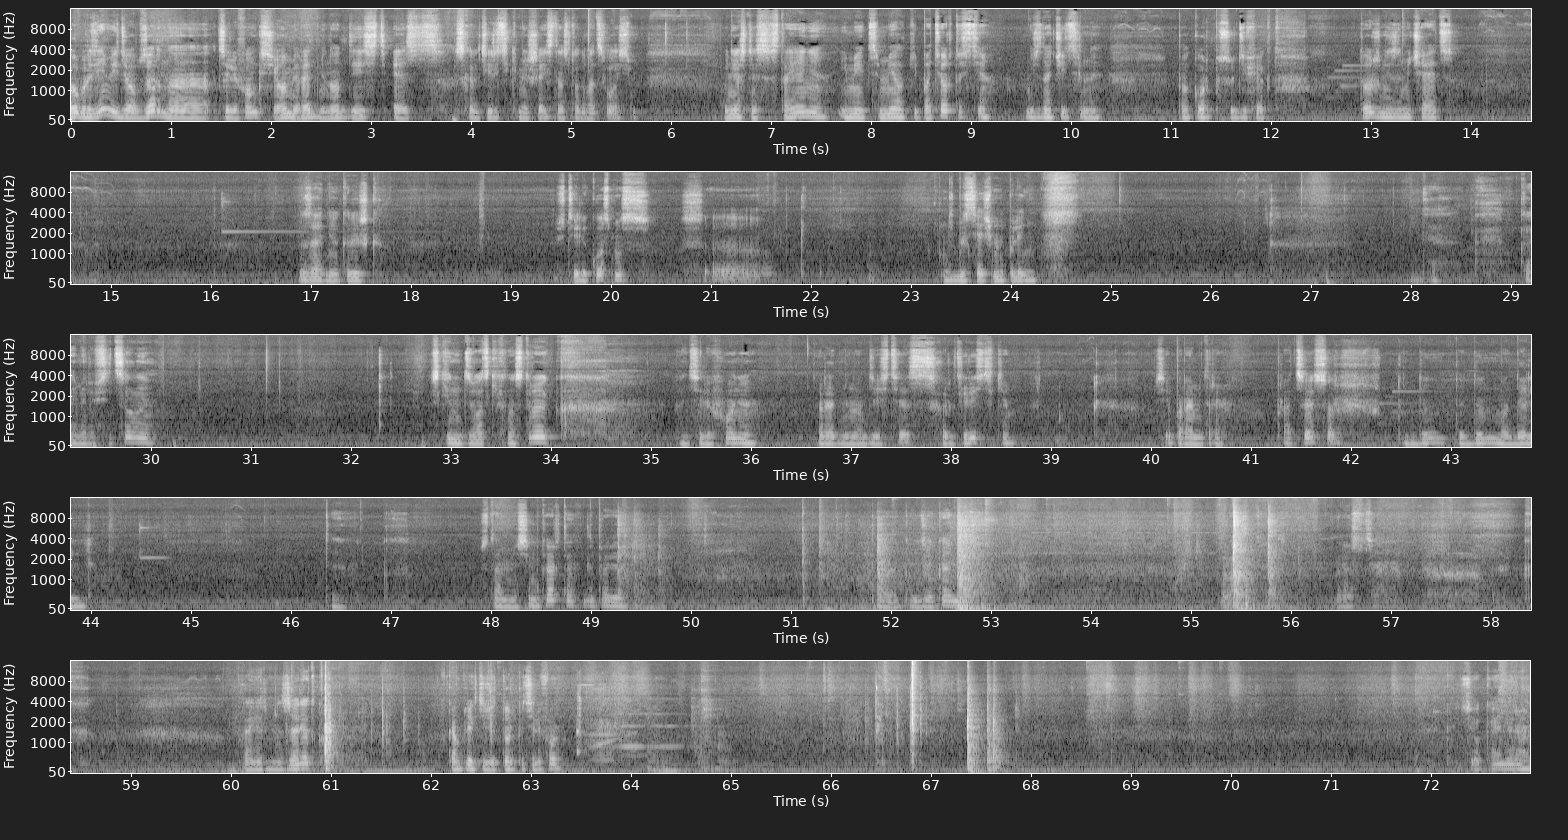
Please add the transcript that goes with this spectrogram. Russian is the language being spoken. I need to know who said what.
Speaker 1: Добрый день, видеообзор на телефон Xiaomi Redmi Note 10s с характеристиками 6 на 128. Внешнее состояние имеется мелкие потертости, незначительные, по корпусу дефектов тоже не замечается. Задняя крышка в стиле космос с, э, с блестящим напылением. Камеры все целые. Скинуть заводских настроек на телефоне Redmi Note 10s, характеристики, все параметры. Процессор, модель. Так. Вставлена сим-карта для проверки. Так, видеокамера. Здравствуйте. Здравствуйте. Проверим на зарядку. В комплекте идет только телефон. Все, камера.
